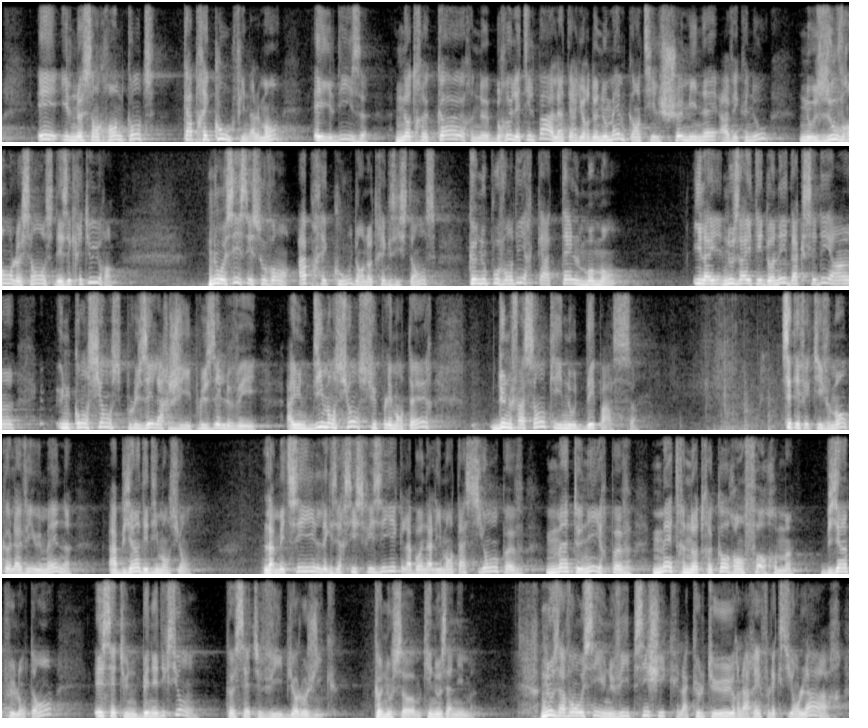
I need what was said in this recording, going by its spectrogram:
et ils ne s'en rendent compte qu'après coup finalement, et ils disent, notre cœur ne brûlait-il pas à l'intérieur de nous-mêmes quand il cheminait avec nous, nous ouvrant le sens des Écritures Nous aussi, c'est souvent après coup dans notre existence que nous pouvons dire qu'à tel moment, il nous a été donné d'accéder à une conscience plus élargie, plus élevée, à une dimension supplémentaire d'une façon qui nous dépasse. C'est effectivement que la vie humaine a bien des dimensions. La médecine, l'exercice physique, la bonne alimentation peuvent maintenir, peuvent mettre notre corps en forme bien plus longtemps, et c'est une bénédiction que cette vie biologique que nous sommes, qui nous anime. Nous avons aussi une vie psychique, la culture, la réflexion, l'art,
